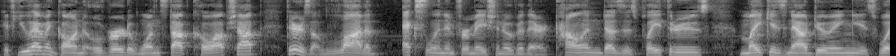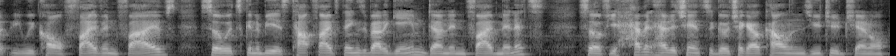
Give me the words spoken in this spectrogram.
If you haven't gone over to One Stop Co op Shop, there's a lot of excellent information over there. Colin does his playthroughs. Mike is now doing is what we call five and fives. So it's going to be his top five things about a game done in five minutes. So if you haven't had a chance to go check out Colin's YouTube channel,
